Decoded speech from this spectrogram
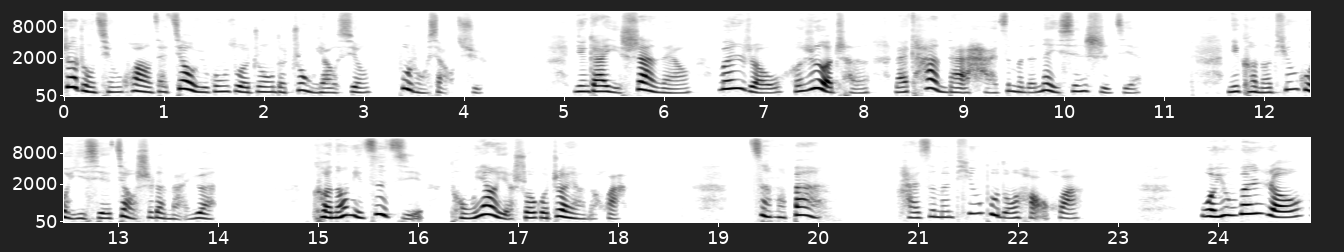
这种情况在教育工作中的重要性不容小觑。应该以善良、温柔和热忱来看待孩子们的内心世界。你可能听过一些教师的埋怨，可能你自己同样也说过这样的话：“怎么办？孩子们听不懂好话。我用温柔、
